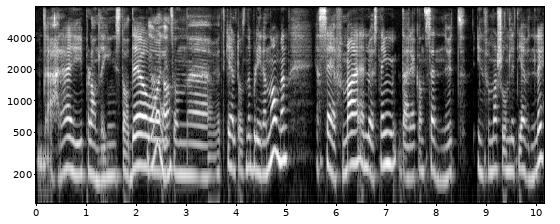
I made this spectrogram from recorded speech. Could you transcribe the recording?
Det her er i planleggingsstadiet og Ja, ja. litt sånn eh, Vet ikke helt åssen det blir ennå, men jeg ser for meg en løsning der jeg kan sende ut informasjon litt jevnlig.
